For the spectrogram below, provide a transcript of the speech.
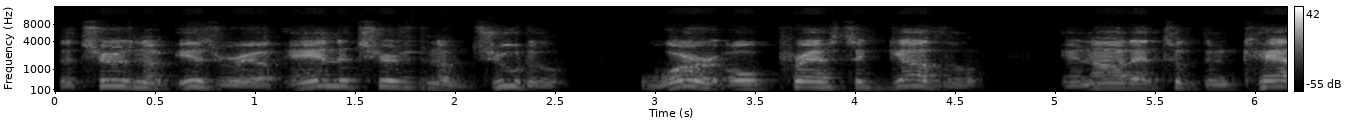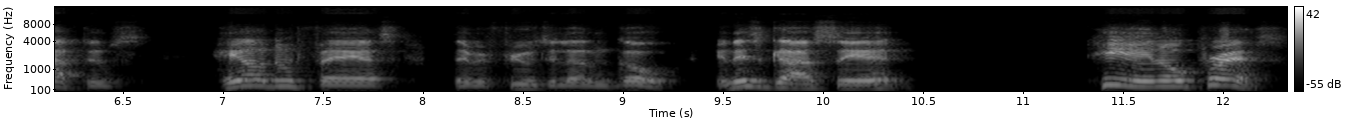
the children of Israel and the children of Judah were oppressed together, and all that took them captives held them fast, they refused to let them go. And this guy said, He ain't oppressed.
